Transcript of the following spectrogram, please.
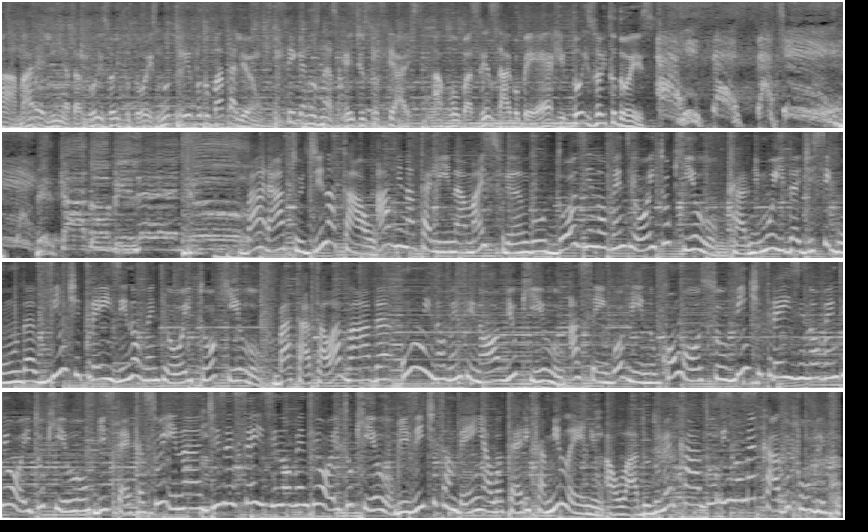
A amarelinha da 282 no Trevo do Batalhão. Siga-nos nas redes sociais. Arroba Zezago BR 282. RC7 Mercado Barato de Natal. Ave natalina mais frango 12,98 quilo. Carne moída de segunda 23,98 o quilo. Batata lavada 1,99 o quilo. Acém bovino com osso 23,98 quilo. Bisteca suína 16,98 quilo. Visite também a Lotérica Milênio, ao lado do mercado e no mercado público.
